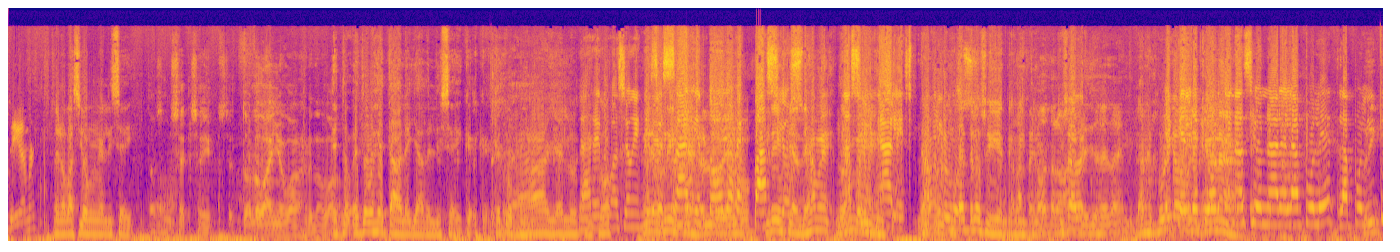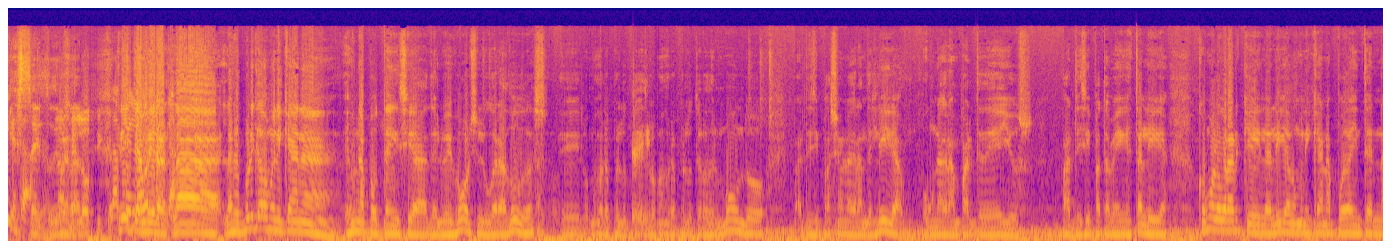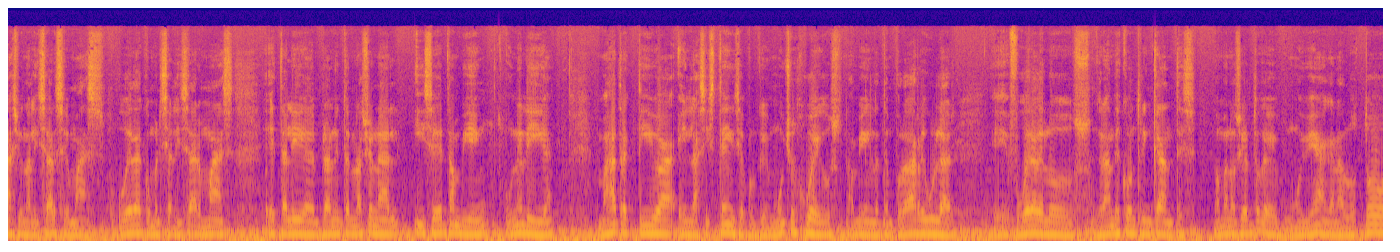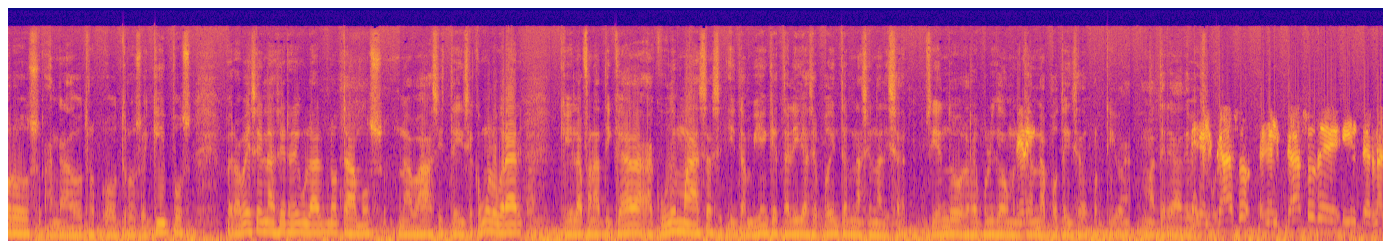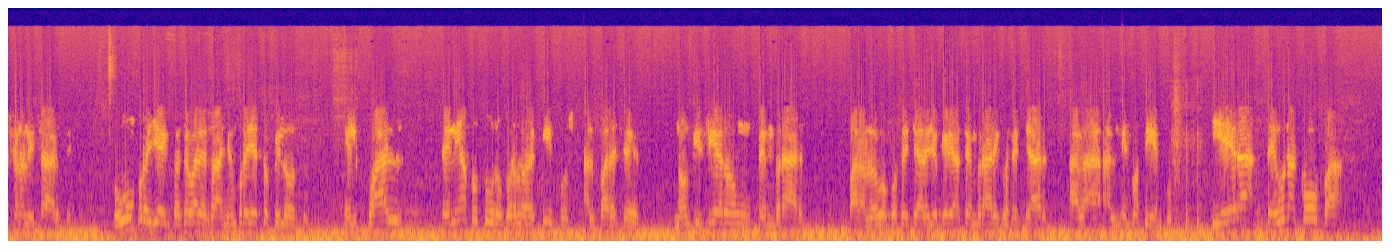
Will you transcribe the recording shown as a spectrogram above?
Dígame. Renovación en el Licey. Sí, todos los años van a renovar. estos vegetales ya del Licey. ¿Qué, qué, qué ah, La renovación es necesaria en todos los espacios Cristian, déjame, nacionales. Déjame preguntarte lo siguiente. La, pelota, la, sabes, la República es Dominicana. El nacional es la, la política. ¿Qué es La pelótica. Cristian, mira, la, la República Dominicana es una potencia del béisbol, sin lugar a dudas. Eh, los, mejores peloteros, los mejores peloteros del mundo, participación en las grandes ligas, una gran parte de ellos participa también en esta liga, cómo lograr que la liga dominicana pueda internacionalizarse más, pueda comercializar más esta liga en el plano internacional y ser también una liga más atractiva en la asistencia, porque en muchos juegos, también en la temporada regular, eh, fuera de los grandes contrincantes, no menos cierto que muy bien han ganado los toros, han ganado otros otros equipos, pero a veces en la serie regular notamos una baja asistencia. ¿Cómo lograr que la fanaticada acude en masas y también que esta liga se pueda internacionalizar, siendo la República Dominicana una potencia deportiva en materia de En el caso, en el caso de internacionalizarse, hubo un proyecto hace varios años, un proyecto piloto, el cual tenía futuro, pero los equipos, al parecer, no quisieron sembrar para luego cosechar. Ellos querían sembrar y cosechar al, mismo tiempo. Y era de una copa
